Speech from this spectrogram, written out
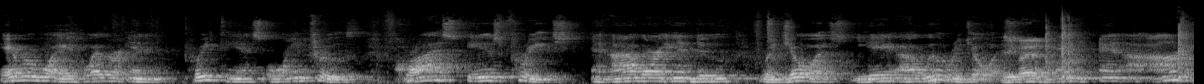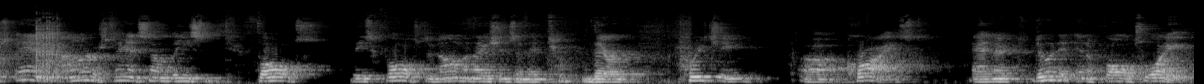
every way, whether in pretense or in truth, Christ is preached, and I therein do rejoice, yea, I will rejoice. Amen. And, and I understand, I understand some of these false, these false denominations, and they, they're preaching uh, Christ, and they're doing it in a false way.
